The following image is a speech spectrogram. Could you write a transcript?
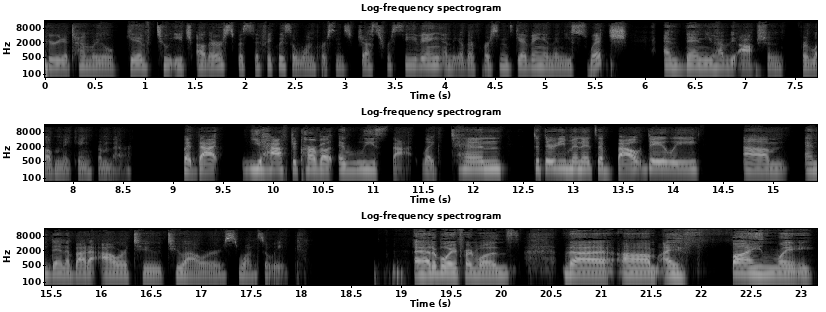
period of time where you'll give to each other specifically. So one person's just receiving and the other person's giving, and then you switch. And then you have the option for lovemaking from there. But that you have to carve out at least that, like 10 to 30 minutes about daily, um, and then about an hour to two hours once a week. I had a boyfriend once that um, I finally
